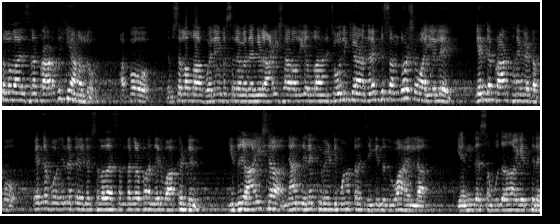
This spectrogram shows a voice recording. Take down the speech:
സല്ലല്ലാഹു പ്രാർത്ഥിക്കുകയാണല്ലോ. അപ്പോ നബി സല്ലല്ലാഹു അലൈഹി തങ്ങൾ ആയിഷ റളിയല്ലാഹു അൻഹ ചോദിക്കുകയാണ് നിനക്ക് സന്തോഷമായി അല്ലേ എന്റെ പ്രാർത്ഥന കേട്ടപ്പോ എന്ന് എന്നിട്ട് നബി സല്ലല്ലാഹു അലൈഹി വസല്ലം തങ്ങൾ പറഞ്ഞൊരു വാക്കുണ്ട്. ഇത് ആയിഷ ഞാൻ നിനക്ക് വേണ്ടി മാത്രം ചെയ്യുന്ന ദുആ അല്ല എന്റെ സമുദായത്തിലെ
